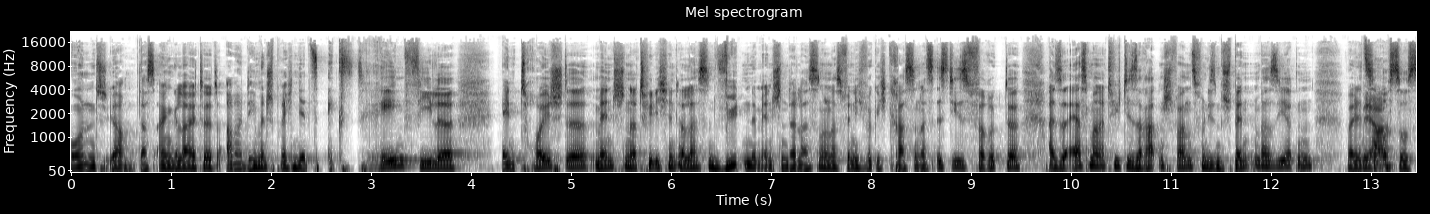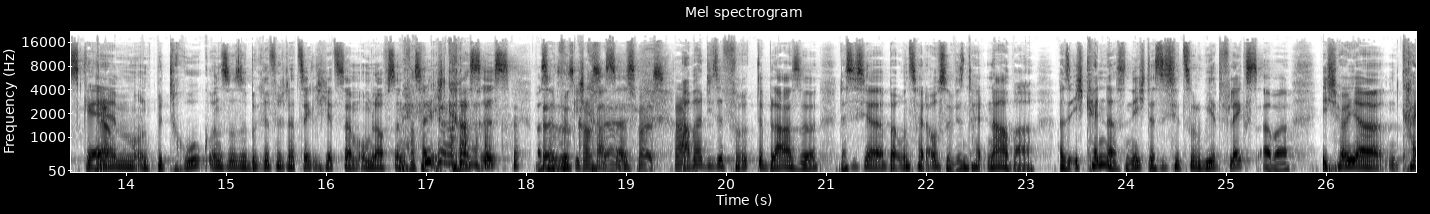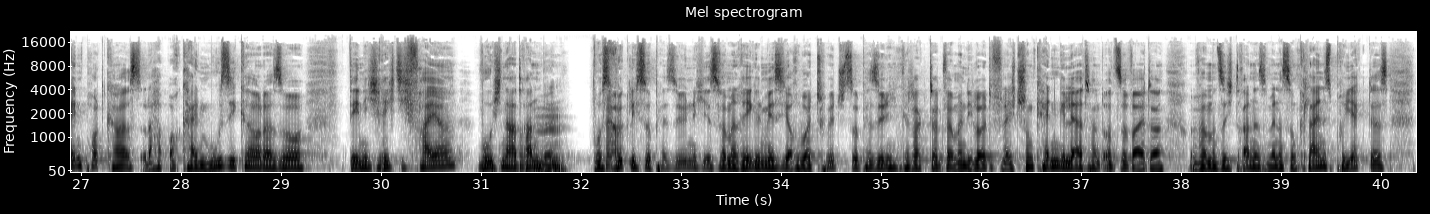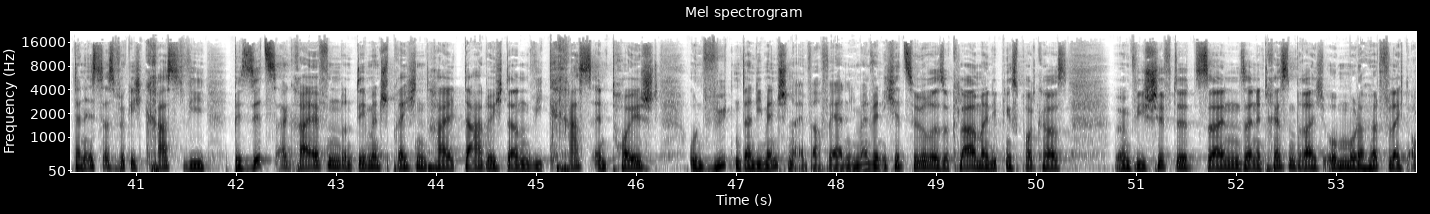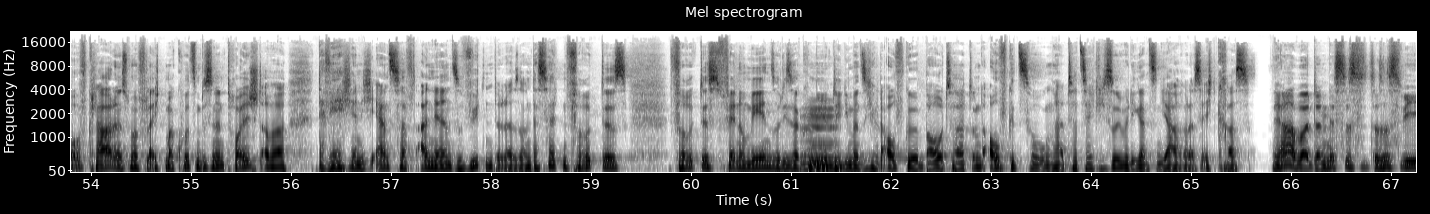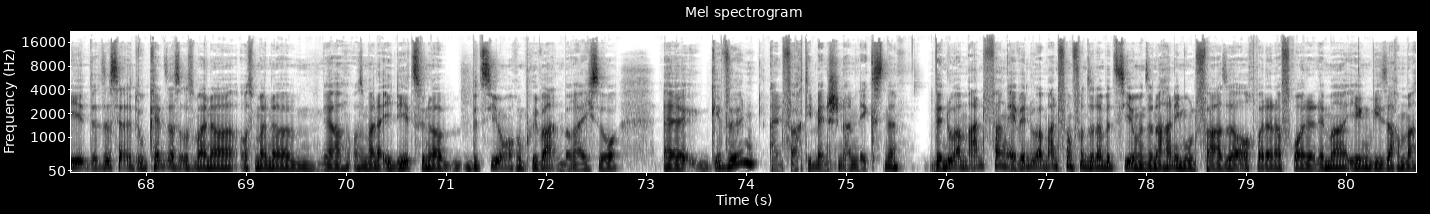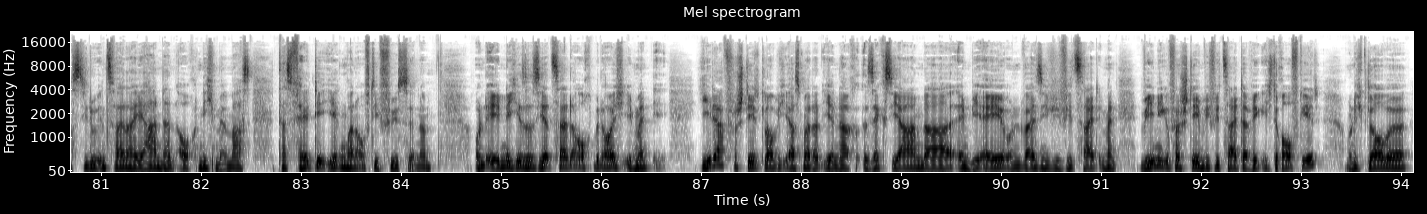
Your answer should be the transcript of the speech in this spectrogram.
Und ja, das eingeleitet, aber dementsprechend jetzt extrem viele enttäuschte Menschen natürlich hinterlassen, wütende Menschen hinterlassen und das finde ich wirklich krass. Und das ist dieses verrückte, also erstmal natürlich dieser Rattenschwanz von diesem Spendenbasierten, weil jetzt Ja. ja auch so Scam und Betrug und so, so Begriffe tatsächlich jetzt da im Umlauf sind, was halt echt krass ist, was Das halt ist wirklich krass, krass, ja, ist. weiß, ja. Aber diese verrückte Blase, das ist ja bei uns halt auch so, wir sind halt nahbar. Also ich kenne das nicht, das ist jetzt so ein weird Flex, aber ich höre ja keinen Podcast oder habe auch keinen Musiker oder so, den ich richtig feier, wo ich nah dran bin. Wo es Mhm. Ja. wirklich so persönlich ist, wenn man regelmäßig auch über Twitch so persönlichen Kontakt hat, wenn man die Leute vielleicht schon kennengelernt hat und so weiter und wenn man sich dran ist. Und wenn das so ein kleines Projekt ist, dann ist das wirklich krass, wie besitzergreifend und dementsprechend halt dadurch dann, wie krass enttäuscht und wütend dann die Menschen einfach werden. Ich meine, wenn ich jetzt höre, so klar, mein Lieblingspodcast irgendwie shiftet seinen, seinen Interessenbereich um oder hört vielleicht auf, klar, dann ist man vielleicht mal kurz ein bisschen enttäuscht, aber da wäre ich ja nicht ernsthaft annähernd so wütend oder so. Und das ist halt ein verrücktes, verrücktes Phänomen so dieser Community, die man sich halt aufgebaut hat und aufgezogen hat, tatsächlich so über die ganzen Jahre. Das ist echt krass. Ja, aber dann ist es, das ist wie, das ist ja, du kennst das aus meiner, aus meiner, ja, aus meiner Idee zu einer Beziehung auch im privaten Bereich so. Äh, gewöhn einfach die Menschen an nichts, ne? Wenn du am Anfang, ey, wenn du am Anfang von so einer Beziehung, in so einer Honeymoon-Phase, auch bei deiner Freundin immer irgendwie Sachen machst, die du in zwei, drei Jahren dann auch nicht mehr machst, das fällt dir irgendwann auf die Füße, ne? Und ähnlich ist es jetzt halt auch mit euch. Ich meine, jeder versteht, glaube ich, erstmal, dass ihr nach sechs Jahren da NBA und weiß nicht wie viel Zeit, ich meine, wenige verstehen, wie viel Zeit da wirklich drauf geht. Und ich glaube,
